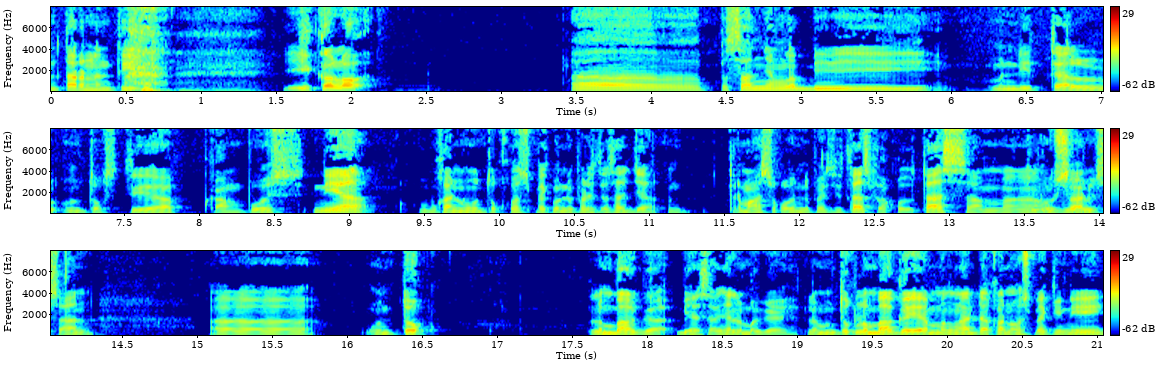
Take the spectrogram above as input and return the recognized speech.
ntar nanti Iya kalau eh, pesan yang lebih mendetail untuk setiap kampus ini ya bukan untuk ospek universitas saja termasuk universitas fakultas sama Jurusan. jurusan, eh, untuk lembaga biasanya lembaga ya. Lem- untuk lembaga yang mengadakan ospek ini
